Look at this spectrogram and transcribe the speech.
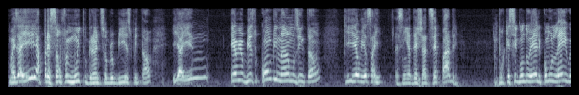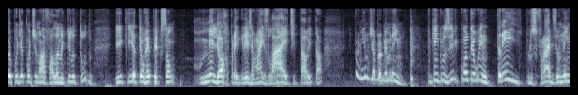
Mas aí a pressão foi muito grande sobre o bispo e tal. E aí eu e o bispo combinamos então que eu ia sair, assim, ia deixar de ser padre. Porque segundo ele, como leigo, eu podia continuar falando aquilo tudo e que ia ter uma repercussão melhor para a igreja, mais light e tal e tal. Para mim não tinha problema nenhum. Porque, inclusive, quando eu entrei para os frades, eu nem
